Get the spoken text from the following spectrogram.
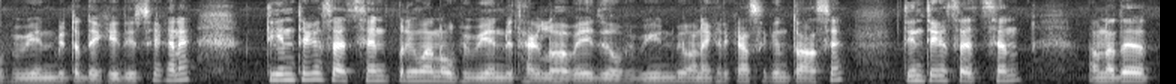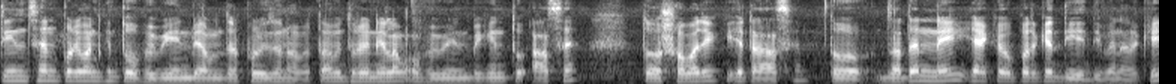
ওপি বিএনবিটা দেখিয়ে দিচ্ছি এখানে তিন থেকে চার সেন্ট পরিমাণ ওপি বিএনবি থাকলে হবে এই যে ওপি বিএনবি অনেকের কাছে কিন্তু আছে তিন থেকে চার সেন্ট আপনাদের তিন সেন্ট পরিমাণ কিন্তু ওপি বিএনবি আমাদের প্রয়োজন হবে তো আমি ধরে নিলাম ওপি বিএনবি কিন্তু আছে তো সবারই এটা আছে তো যাদের নেই একে অপরকে দিয়ে দিবেন আর কি।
